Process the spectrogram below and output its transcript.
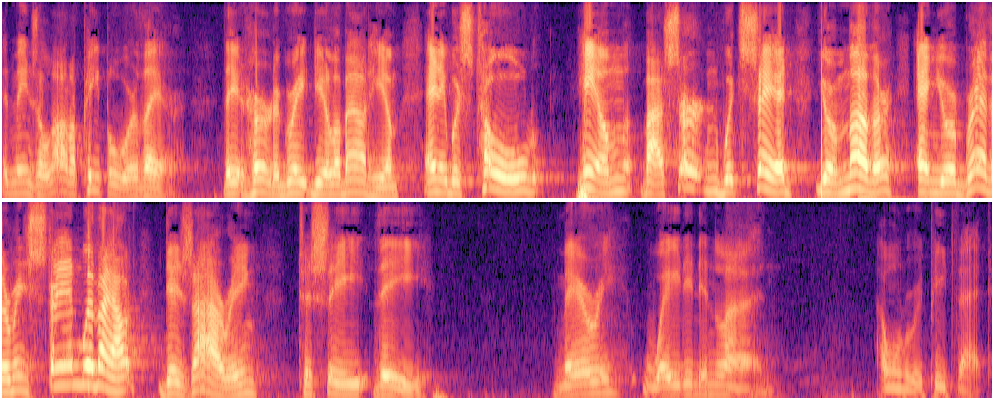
it means a lot of people were there. They had heard a great deal about him. And it was told him by certain which said, Your mother and your brethren stand without, desiring to see thee. Mary waited in line. I want to repeat that.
